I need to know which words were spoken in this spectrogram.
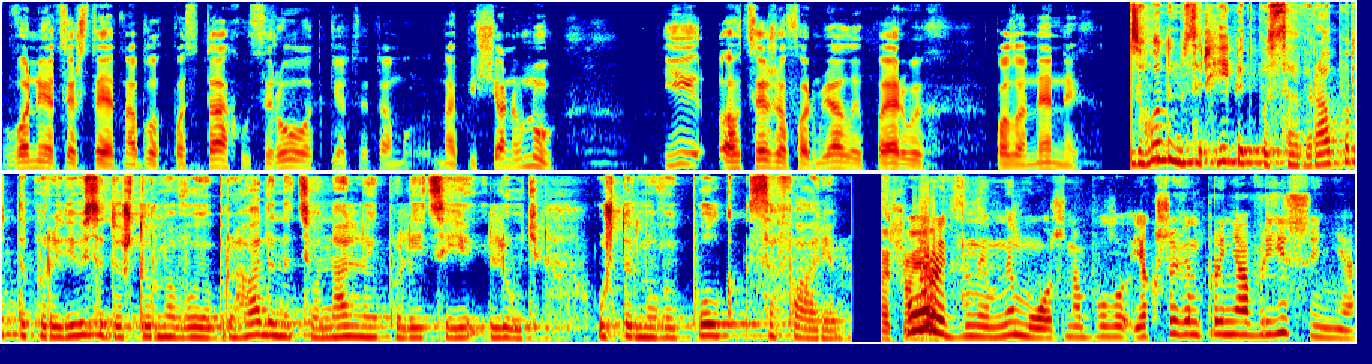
Вони оце ж стоять на блокпостах, у сироватки, оце там на піщану. Ну, і оце ж оформляли перших полонених. Згодом Сергій підписав рапорт та перевівся до штурмової бригади Національної поліції Людь у штурмовий полк Сафарі. Я- з ним не можна було. Якщо він прийняв рішення,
